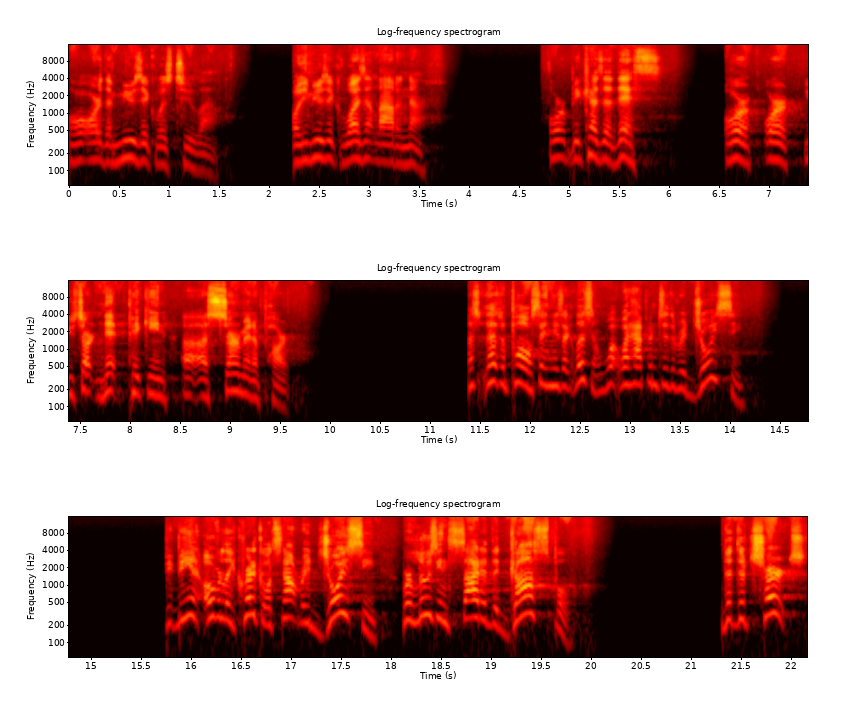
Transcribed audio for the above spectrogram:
or, or the music was too loud, or the music wasn't loud enough, or because of this, or, or you start nitpicking a, a sermon apart. That's, that's what Paul's saying. He's like, listen, what, what happened to the rejoicing? Be, being overly critical, it's not rejoicing. We're losing sight of the gospel. The, the church,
